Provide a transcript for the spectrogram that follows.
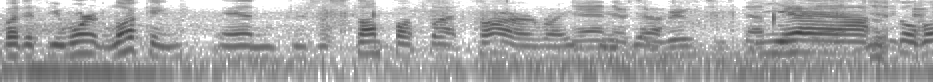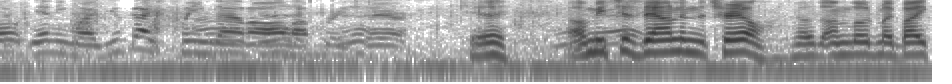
but if you weren't looking, and there's a stump up that far, right? Yeah, and you'd, there's some uh, roots and stuff. Yeah. Yeah. So tho- anyway, you guys cleaned that Oh, all good, up right good. there. Okay, I'll meet you down in the trail. I'll unload my bike.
